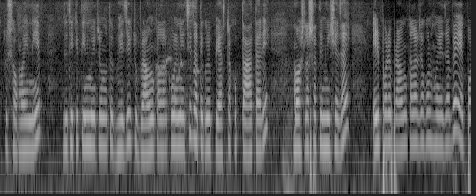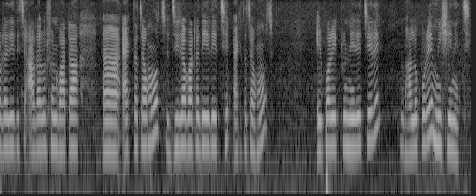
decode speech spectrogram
একটু সময় নিয়ে দুই থেকে তিন মিনিটের মতো ভেজে একটু ব্রাউন কালার করে নিয়েছি, যাতে করে পেঁয়াজটা খুব তাড়াতাড়ি মশলার সাথে মিশে যায়। এরপরে ব্রাউন কালার যখন হয়ে যাবে, এরপরে দিয়ে দিচ্ছি আদা, রসুন বাটা একটা চামচ, জিরা বাটা দিয়ে দিচ্ছি একটা চামচ। এরপরে একটু নেড়ে চেড়ে ভালো করে মিশিয়ে নিচ্ছি।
